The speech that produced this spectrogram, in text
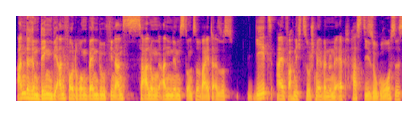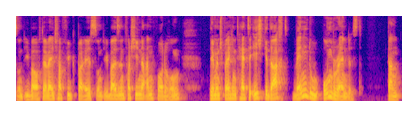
anderen Dingen wie Anforderungen, wenn du Finanzzahlungen annimmst und so weiter. Also es geht einfach nicht so schnell, wenn du eine App hast, die so groß ist und überall auf der Welt verfügbar ist und überall sind verschiedene Anforderungen. Dementsprechend hätte ich gedacht, wenn du umbrandest, dann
